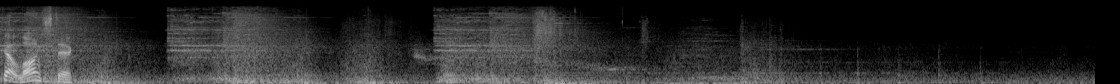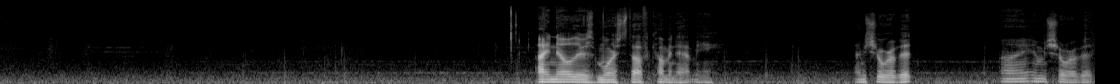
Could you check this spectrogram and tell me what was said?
He's got a long stick. I know there's more stuff coming at me. I'm sure of it. I am sure of it.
